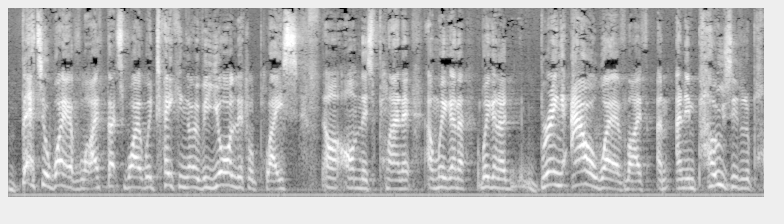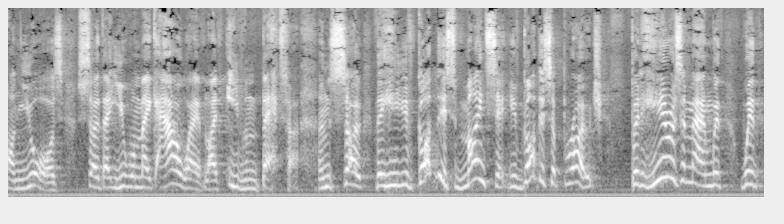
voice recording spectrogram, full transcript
better way of life. That's why we're taking over your little place uh, on this planet and we're going to, we're going to bring our way of life and, and impose it upon yours so that you will make our way of life even better. And so the, you've got this mindset, you've got this approach, but here is a man with, with,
